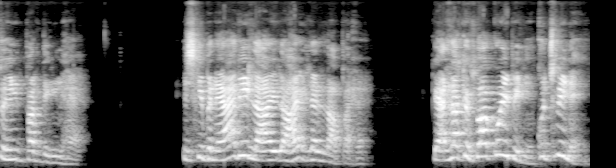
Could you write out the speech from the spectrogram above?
توحید پر دین ہے۔ اس کی بنیاد ہی لا الہ الا اللہ پر ہے۔ کہ اللہ کے سوا کوئی بھی نہیں، کچھ بھی نہیں۔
